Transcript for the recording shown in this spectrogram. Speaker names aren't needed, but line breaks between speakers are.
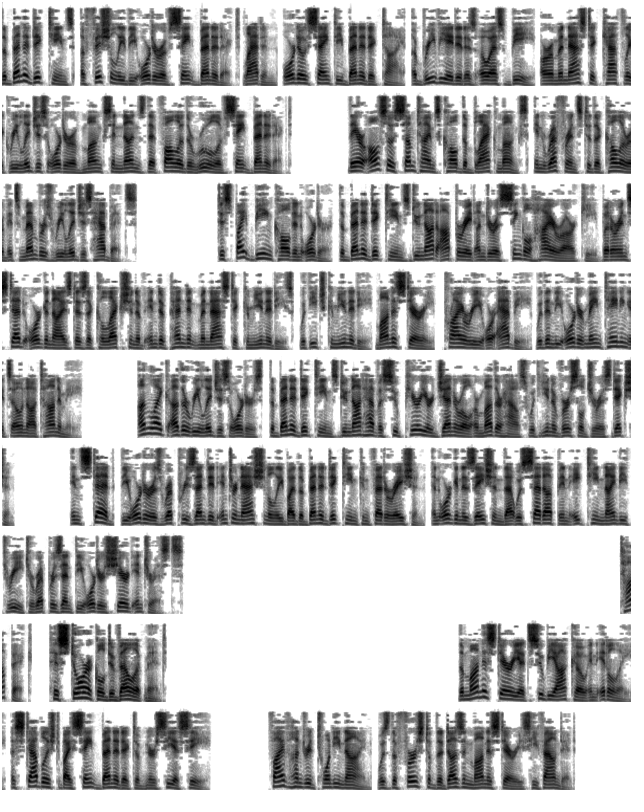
The Benedictines, officially the Order of Saint Benedict Latin, Ordo Sancti Benedicti, abbreviated as OSB, are a monastic Catholic religious order of monks and nuns that follow the rule of Saint Benedict. They are also sometimes called the Black Monks, in reference to the color of its members' religious habits. Despite being called an order, the Benedictines do not operate under a single hierarchy but are instead organized as a collection of independent monastic communities, with each community monastery, priory or abbey within the order maintaining its own autonomy. Unlike other religious orders, the Benedictines do not have a superior general or motherhouse with universal jurisdiction. Instead, the order is represented internationally by the Benedictine Confederation, an organization that was set up in 1893 to represent the order's shared interests. Historical development The monastery at Subiaco in Italy, established by Saint Benedict of Nursia c. 529, was the first of the dozen monasteries he founded.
